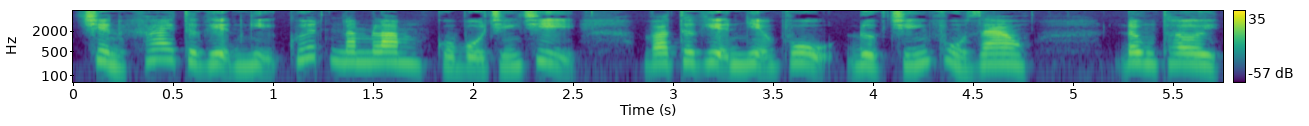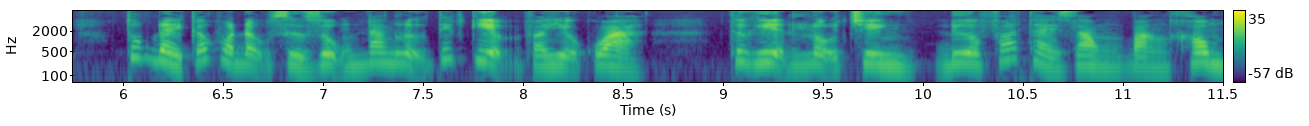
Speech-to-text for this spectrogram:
triển khai thực hiện nghị quyết 55 của Bộ Chính trị và thực hiện nhiệm vụ được chính phủ giao, đồng thời thúc đẩy các hoạt động sử dụng năng lượng tiết kiệm và hiệu quả, thực hiện lộ trình đưa phát thải dòng bằng không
